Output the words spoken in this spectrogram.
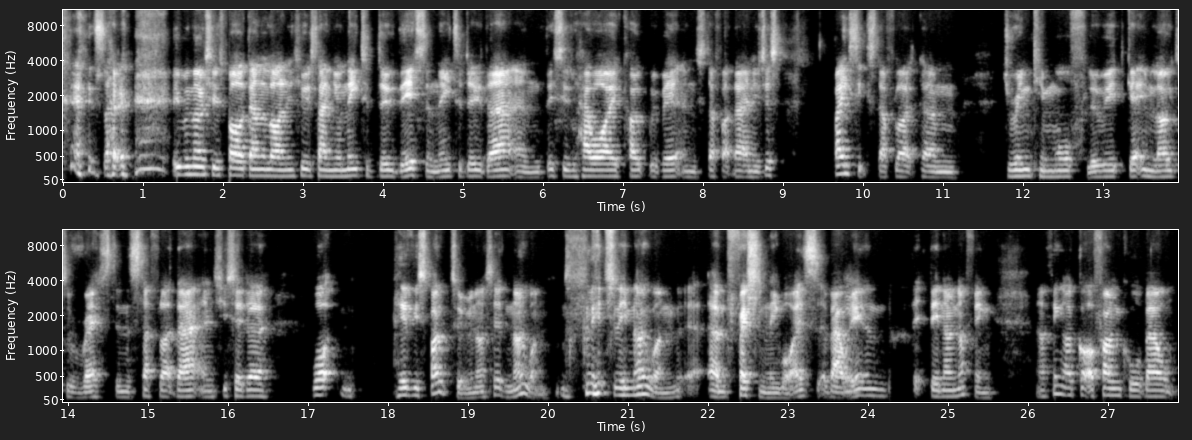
so even though she was far down the line and she was saying, you'll need to do this and need to do that, and this is how I cope with it and stuff like that. And it's just basic stuff like um, drinking more fluid, getting loads of rest and stuff like that. And she said, uh, what who have you spoke to? And I said, no one, literally no one, um, professionally wise about it. And they, they know nothing. And I think I got a phone call about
